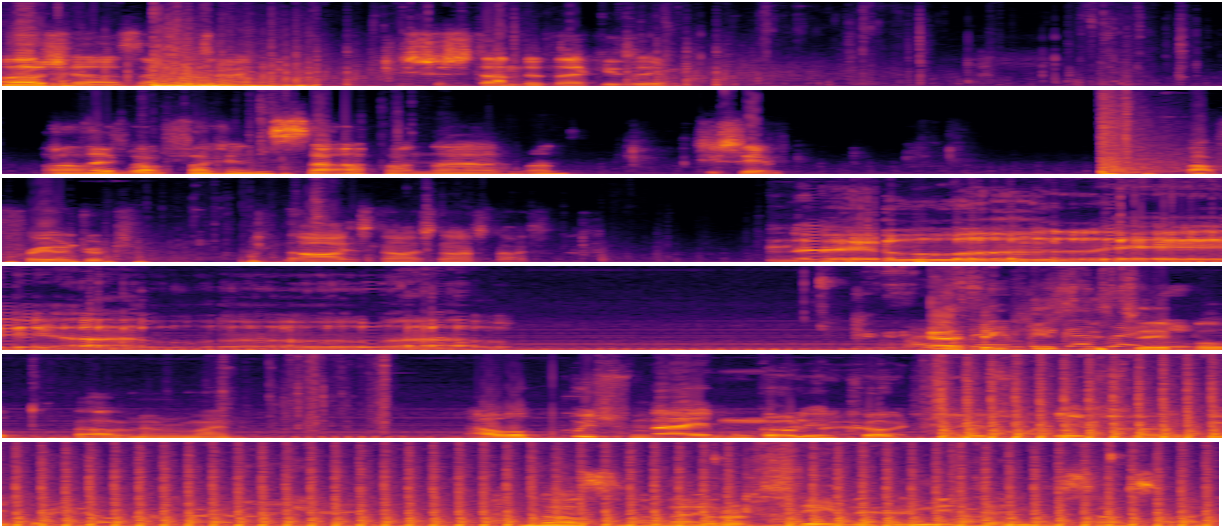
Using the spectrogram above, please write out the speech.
Oh shit, that's every tank. He's just standing there, he's in. Oh, they've got fucking set up on there, man. Do you see him? About 300? Nice, nice, nice, nice. I think he's disabled. Oh, never mind. I will push my Mongolian truck to use push so many people. Nelson, are they I don't see the anything. on the south side?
